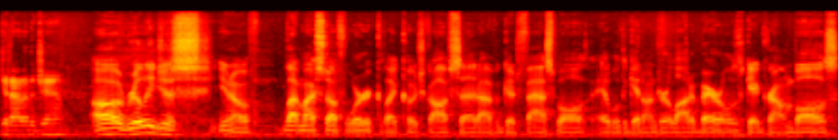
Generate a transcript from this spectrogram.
get out of the jam? Uh, really just, you know, let my stuff work. Like Coach Goff said, I have a good fastball, able to get under a lot of barrels, get ground balls.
